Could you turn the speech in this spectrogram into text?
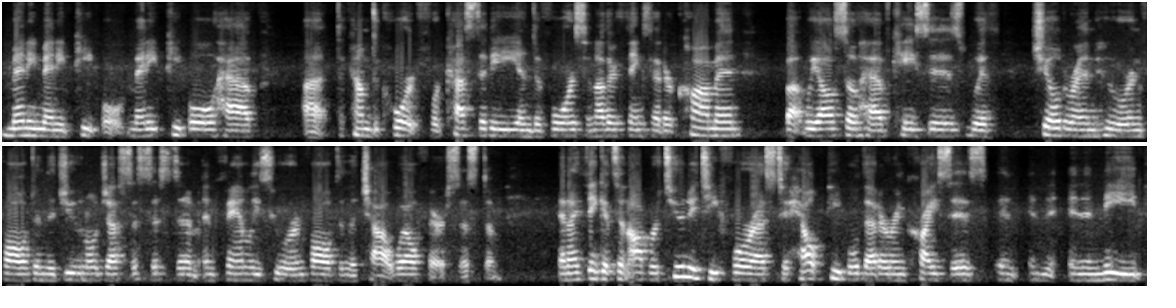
many, many people. Many people have uh, to come to court for custody and divorce and other things that are common, but we also have cases with children who are involved in the juvenile justice system and families who are involved in the child welfare system. And I think it's an opportunity for us to help people that are in crisis and, and, and in need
